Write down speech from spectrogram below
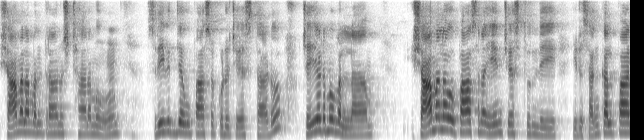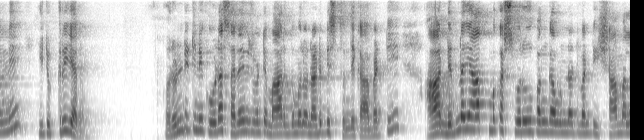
శ్యామల మంత్రానుష్ఠానము శ్రీ విద్య ఉపాసకుడు చేస్తాడో చేయడము వల్ల శ్యామల ఉపాసన ఏం చేస్తుంది? ఇటు సంకల్పాన్ని ఇటు క్రియను. రెండింటిని కూడా సరైనటువంటి మార్గంలో నడిపిస్తుంది కాబట్టి ఆ నిర్ణయాత్మక స్వరూపంగా ఉన్నటువంటి శ్యామల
